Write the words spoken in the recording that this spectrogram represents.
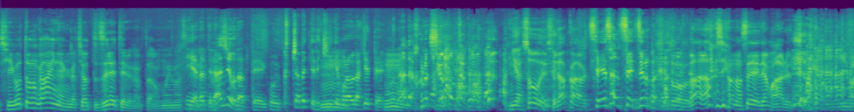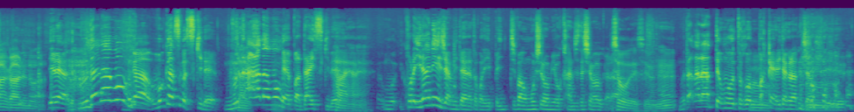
仕事の概念がちょっとずれてるなとは思います、ね、いやだってラジオだってこうくっちゃべってて聞いてもらうだけって、うん、なんだこの仕事 いやそうですだから生産性ゼロだから。そう。だラジオのせいでもあるって今があるのは。いやいや無駄なもんが僕はすごい好きで。無駄なもんがやっぱ大好きで、はいはい、もうこれいらねえじゃんみたいなところに一番面白みを感じてしまうから。そうですよね。無駄だなって思うとこばっかりやりたくなっちゃうっていう、うん、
